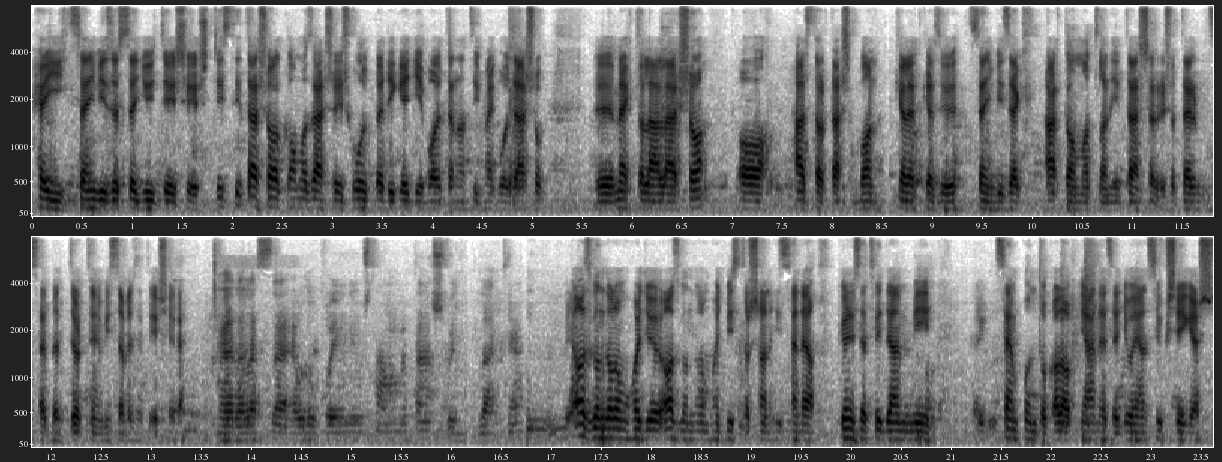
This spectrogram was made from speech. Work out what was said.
helyi szennyvíz összegyűjtés és tisztítás alkalmazása, és hol pedig egyéb alternatív megoldások megtalálása a háztartásban keletkező szennyvizek ártalmatlanítására és a természetben történő visszavezetésére. Erre lesz -e Európai Uniós támogatás, hogy látják? Azt gondolom, hogy, azt gondolom, hogy biztosan, hiszen a környezetvédelmi szempontok alapján ez egy olyan szükséges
